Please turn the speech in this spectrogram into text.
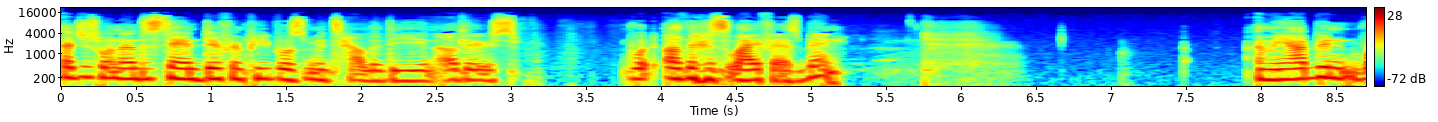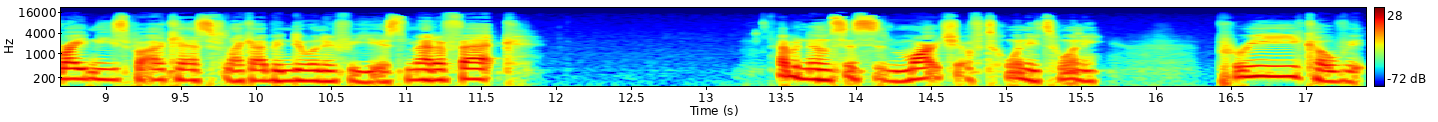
I just want to understand different people's mentality and others what others' life has been. I mean, I've been writing these podcasts like I've been doing it for years. Matter of fact, I've been doing since March of 2020, pre COVID,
